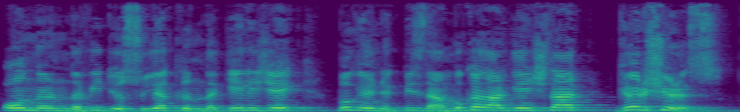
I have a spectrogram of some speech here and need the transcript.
Onların da videosu yakında gelecek. Bugünlük bizden bu kadar gençler. Görüşürüz.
